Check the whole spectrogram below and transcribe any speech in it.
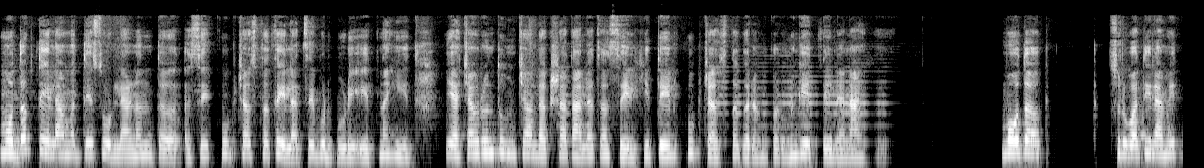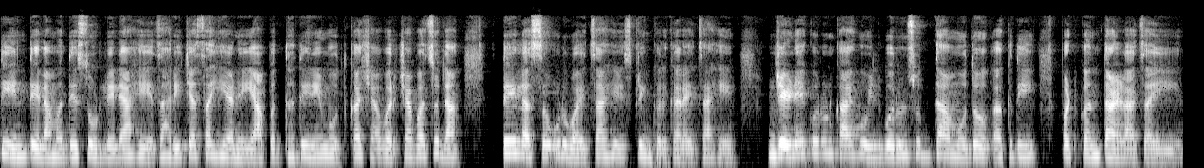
मोदक तेलामध्ये सोडल्यानंतर असे खूप जास्त तेलाचे बुडबुडे येत नाहीत. याच्यावरून तुमच्या लक्षात आलंच असेल की तेल खूप जास्त गरम करून घेतलेले नाही. मोदक सुरुवातीला मी तीन तेलामध्ये सोडलेले आहे. झारीच्या साह्याने या पद्धतीने मोदकाच्या वरच्या बाजूला तेल असं उडवायचं आहे स्प्रिंकल करायचं आहे. जेणेकरून काय होईल वरून सुद्धा मोदक अगदी पटकन तळला जाईल.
